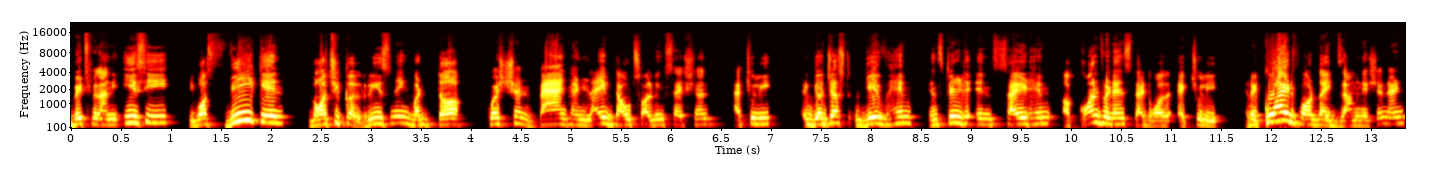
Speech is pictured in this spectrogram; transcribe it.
BITS Pilani ECE. He was weak in logical reasoning, but the question bank and live doubt solving session actually just gave him, instilled inside him a confidence that was actually required for the examination and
